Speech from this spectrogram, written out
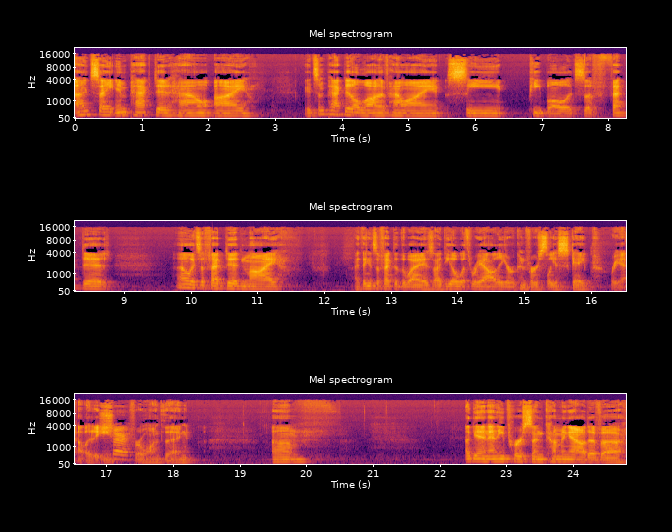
I'd say, impacted how I, it's impacted a lot of how I see people. It's affected oh, it's affected my. I think it's affected the ways I deal with reality or conversely escape reality, Sure. for one thing. Um, again, any person coming out of a.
